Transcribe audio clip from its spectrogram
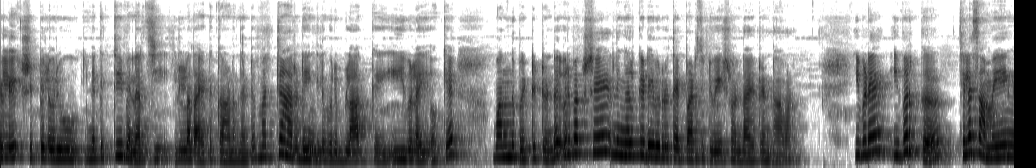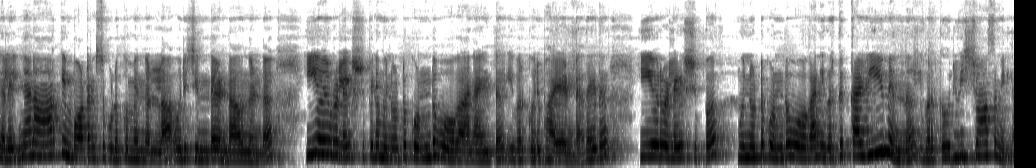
റിലേഷൻഷിപ്പിൽ ഒരു നെഗറ്റീവ് എനർജി ഉള്ളതായിട്ട് കാണുന്നുണ്ട്. മറ്റാരുടെയെങ്കിലും ഒരു ബ്ലാക്ക് ഈവിളൈ ഒക്കെ വന്നു പെട്ടിട്ടുണ്ട്. ഒരു പക്ഷേ നിങ്ങൾക്കിടയിൽ ഒരു തേർഡ് പാർട്ടി സിറ്റുവേഷൻ ഉണ്ടായിട്ടുണ്ടാവണം. ഇവിടെ ഇവർക്ക് ചില സമയങ്ങളിൽ ഞാൻ ആർക്ക് ഇമ്പോർട്ടൻസ് കൊടുക്കുമെന്നുള്ള ഒരു ചിന്ത ഉണ്ടാവുന്നുണ്ട്. ഈ ഒരു റിലേഷൻഷിപ്പിനെ മുന്നോട്ട് കൊണ്ടുപോകാനായിട്ട് ഇവർക്കൊരു ഭയമുണ്ട്. അതായത് ഈ ഒരു റിലേഷൻഷിപ്പ് മുന്നോട്ട് കൊണ്ടുപോകാൻ ഇവർക്ക് കഴിയുമെന്ന് ഇവർക്ക് ഒരു വിശ്വാസമില്ല.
